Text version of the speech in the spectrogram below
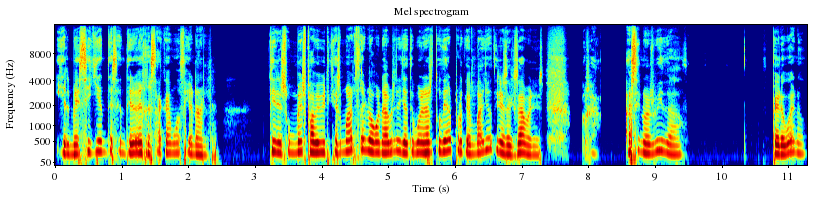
y el mes siguiente es entero de resaca emocional. Tienes un mes para vivir que es marzo y luego en abril ya te pones a estudiar porque en mayo tienes exámenes. O sea, así no es vida. Pero bueno.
